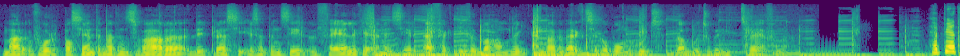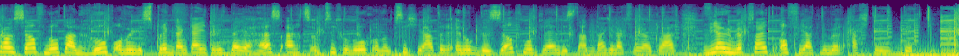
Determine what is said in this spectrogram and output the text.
Maar voor patiënten met een zware depressie is het een zeer veilige en een zeer effectieve behandeling en daar werkt ze gewoon goed. Dan moeten we niet twijfelen. Heb jij trouwens zelf nood aan hulp of een gesprek, dan kan je terecht bij je huisarts, een psycholoog of een psychiater. En ook de zelfmoordlijn die staat dag en nacht voor jou klaar via hun website of via het nummer 1813.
